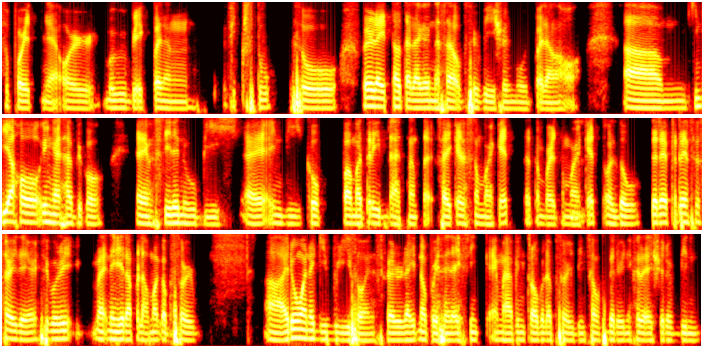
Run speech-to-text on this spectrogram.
support niya or mag-break pa ng 6.2. So, pero right now talaga nasa observation mode pa lang ako. Um, hindi ako, yung nga sabi ko, I'm still a newbie. Eh, hindi ko pa matrade lahat ng cycles ng market, lahat ng part ng mm. market. Although the references are there, siguro nahihirap pala ako mag-absorb. Uh, I don't want to give reasons, pero right now personally, I think I'm having trouble absorbing some of the learnings that I should have been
